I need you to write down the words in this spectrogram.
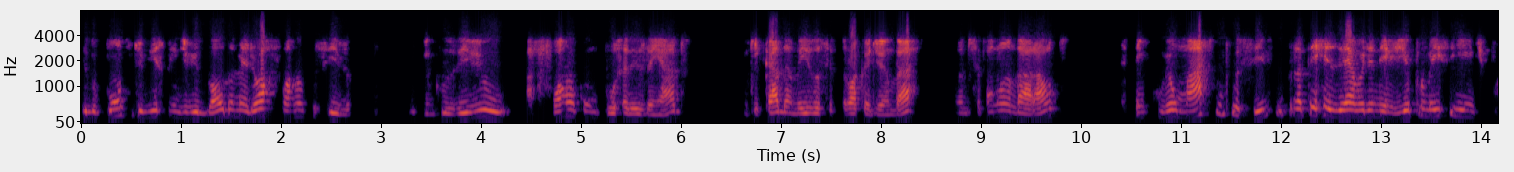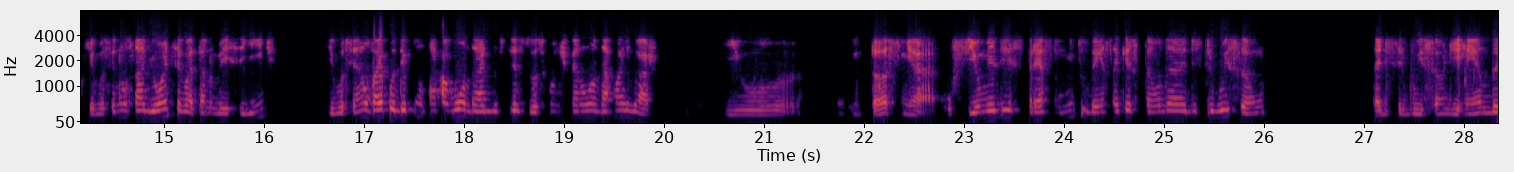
e do ponto de vista individual da melhor forma possível. Inclusive a forma como o poço é desenhado em que cada mês você troca de andar, quando você está no andar alto, você tem que comer o máximo possível para ter reserva de energia para o mês seguinte, porque você não sabe onde você vai estar no mês seguinte, e você não vai poder contar com a bondade das pessoas quando estiver no andar mais baixo. E o então assim, a, o filme ele expressa muito bem essa questão da distribuição, da distribuição de renda,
